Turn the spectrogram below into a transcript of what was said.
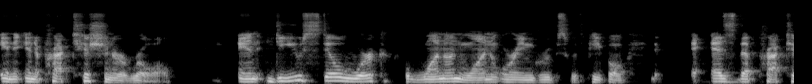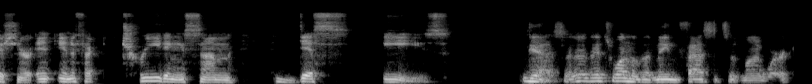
in, in a practitioner role. And do you still work one on one or in groups with people as the practitioner, in, in effect, treating some dis ease? Yes, it's one of the main facets of my work.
